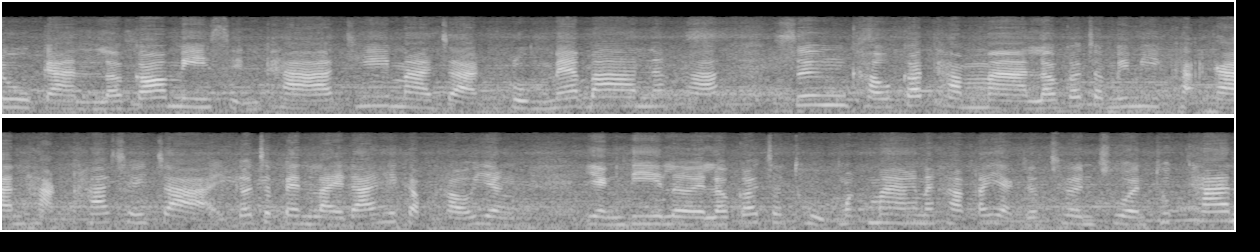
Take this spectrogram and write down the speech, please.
ดูกัน แล้วก็มีสินค้าที่มาจากกลุ่มแม่บ้านนะคะ ซึ่งเขาก็ทำมาแล้วก็จะไม่มีการหักค่าใช้จ่าย ก็จะเป็นรายได้ให้กับเขาอย่างอย่างดีเลย แล้วก็จะถูกมากๆนะคะ ก็อยากจะเชิญชวนทุกท่าน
